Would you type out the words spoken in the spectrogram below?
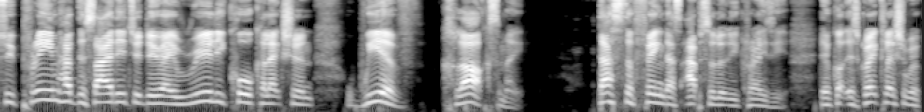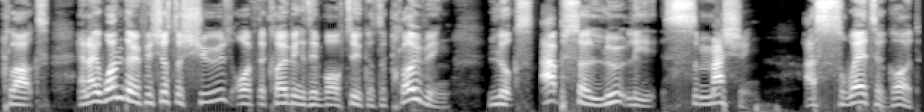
Supreme have decided to do a really cool collection with Clarks, mate. That's the thing that's absolutely crazy. They've got this great collection with Clarks, and I wonder if it's just the shoes or if the clothing is involved too, because the clothing looks absolutely smashing. I swear to God.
